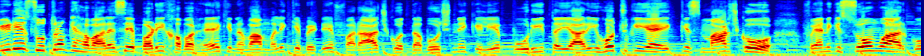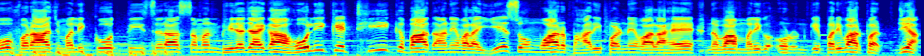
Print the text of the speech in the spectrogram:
ईडी सूत्रों के हवाले से बड़ी खबर है कि नवाब मलिक के बेटे फराज को दबोचने के लिए पूरी तैयारी हो चुकी है। इक्कीस मार्च को, यानी की सोमवार को, फराज मलिक को तीसरा समन भेजा जाएगा। होली के ठीक बाद आने वाला ये सोमवार भारी पड़ने वाला है नवाब मलिक और उनके परिवार पर। जी हाँ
